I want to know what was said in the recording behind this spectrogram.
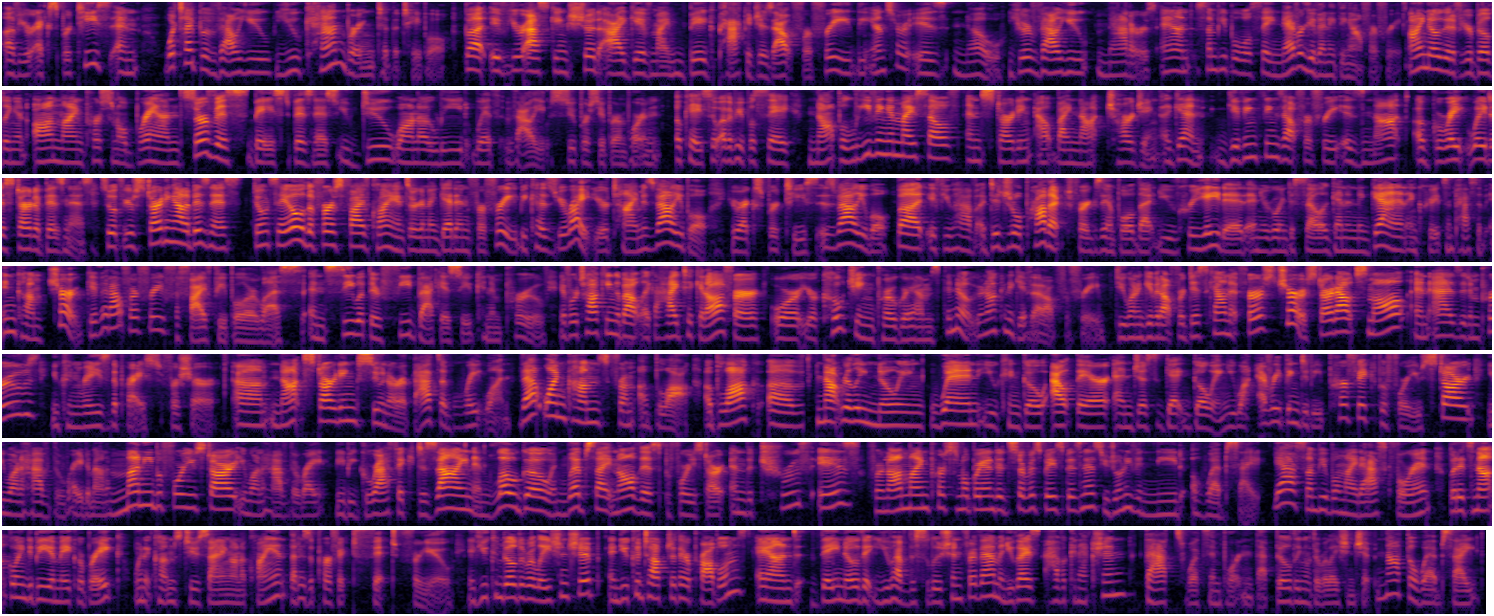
of your expertise and what type of value you can bring to the table. But if you're asking, should I give my big packages out for free? The answer is no. Your value matters. And some people will say, never give anything out for free. I know that if you're building an online personal brand, service based business, you do want to lead with value. Super, super important. Okay, so other people say, not believing in myself and starting out by not charging. Again, giving things out for free is not a great way to start a business. So if you're starting out a business, don't say, oh, the first five clients are going to get in for free because you're right. Your time is valuable, your expertise is valuable. But if you have a digital product, for example, that you've created and you're going to sell again and again and create some passive income, sure, give it out for free for five people or less and see what their feedback is so you can improve. If we're talking about like a high ticket offer or your coaching programs, then no, you're not going to give that out for free. Do you want to give it out for discount at first? Sure, start out small and as it improves, you can raise the price for sure. Um, not starting sooner, that's a great one. That one comes from a block, a block of not really knowing when you can go out there and just get going. You want everything to be perfect before you start. You want to have the right amount of money before you start. You want to have the right, maybe graphic design and logo and website and all this before you start. And the truth is, for an online personal branded service based business, you don't even need a website. Yeah, some people might ask for it, but it's not going to be a make or break when it comes to signing on a client that is a perfect fit for you. If you can build a relationship and you can talk to their problems and they know that you have the solution for them and you guys have a connection, that's what's important that building of the relationship, not the website.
